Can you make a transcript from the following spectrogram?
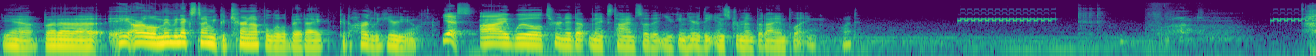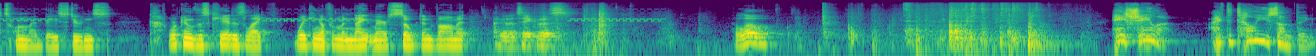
Yeah, but uh, hey Arlo, maybe next time you could turn up a little bit. I could hardly hear you. Yes, I will turn it up next time so that you can hear the instrument that I am playing. What? That's one of my bass students. God, working with this kid is like waking up from a nightmare soaked in vomit. I gotta take this. Hello? Hey, Shayla, I have to tell you something.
